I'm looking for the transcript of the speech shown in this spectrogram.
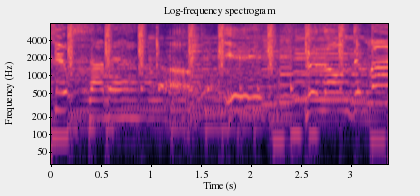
sur sa mère. Oh, yeah. Le lendemain,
